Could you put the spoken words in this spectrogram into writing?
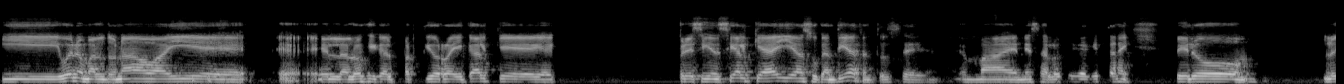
y bueno, Maldonado ahí eh, eh, en la lógica del Partido Radical que presidencial que hay en su candidato, entonces es más en esa lógica que están ahí. Pero lo,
